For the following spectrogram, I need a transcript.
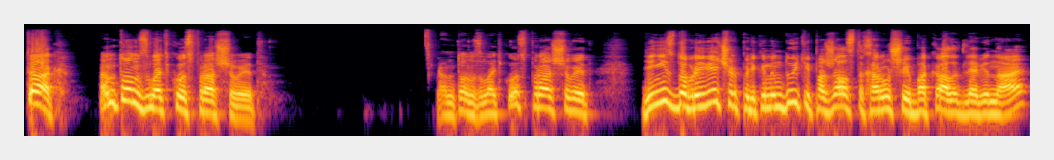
Так, Антон Золотько спрашивает. Антон Золотько спрашивает. Денис, добрый вечер. Порекомендуйте, пожалуйста, хорошие бокалы для вина.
